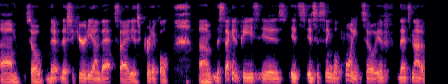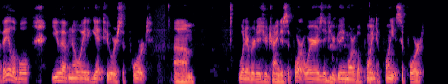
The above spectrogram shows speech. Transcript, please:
Um, so the, the security on that side is critical. Um, the second piece is it's it's a single point. So if that's not available, you have no way to get to or support um, whatever it is you're trying to support. Whereas if you're doing more of a point to point support,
